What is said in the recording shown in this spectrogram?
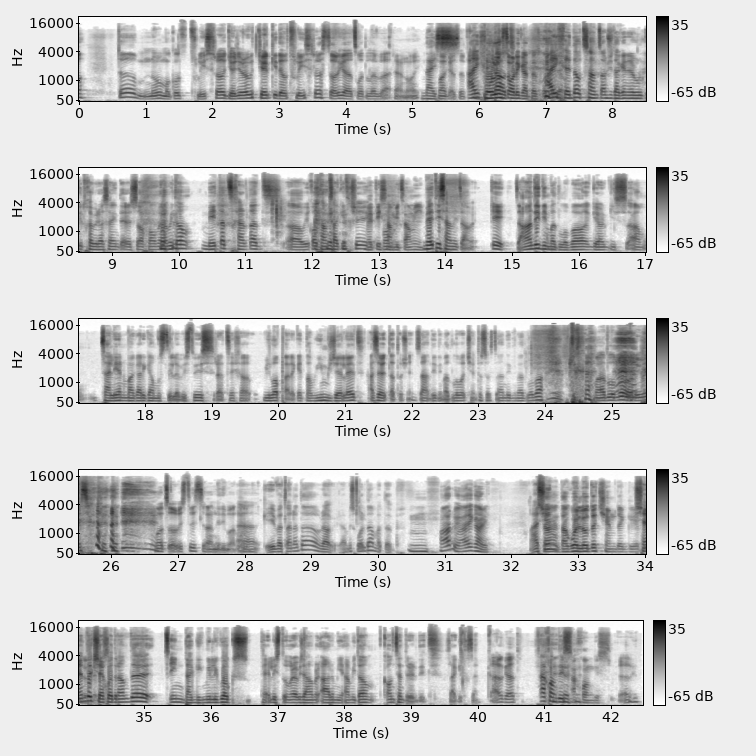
და ნუ მოკლედ თulis რომ ჯერჯერობით ჯერ კიდევ თulis რომ სწორი გადაწყვეტილება არა ნუ აი მაგაზე. აი ხედავ სწორი გადაწყვეტილება აი ხედავ სამ წამში დაგენერებული კითხვები რა საინტერესოა ხოლმე ამიტომ მეტად ხარტად ვიყოთ ამ საკითხში. მეტი სამი წამი? მეტი სამი წამი კი, ძალიან დიდი მადლობა გიორგის ამ ძალიან მაგარი გამოცდილებისთვის, რაც ეხა ვილაპარაკეთ და ვიმჟელეთ. ასევე ტატო შენ ძალიან დიდი მადლობა ჩემთვისაც ძალიან დიდი მადლობა. მადლობა ორივეს. მოწვევისთვის ძალიან დიდი მადლობა. კი ბატონო და რავი, ამის ხოლმე დამატებ. მ, არის, აი გარი. მაშინ დაგველოდეთ შემდეგ შემდეგ შეხვედრამდე წინ დაგიგმილი გვაქვს თელისტუმრების არმია, ამიტომ კონცენტრირდით საკითხზე. კარგად. ახონდის. ახონდის. კარგად.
